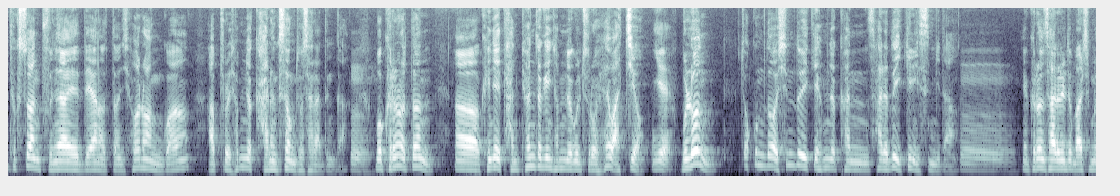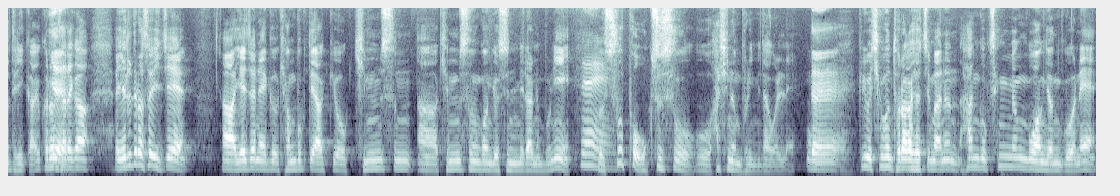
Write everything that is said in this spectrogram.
특수한 분야에 대한 어떤 현황과 앞으로 협력 가능성 조사라든가 음. 뭐 그런 어떤 어, 굉장히 단편적인 협력을 주로 해왔지요. 예. 물론 조금 더 심도 있게 협력한 사례도 있긴 있습니다. 음. 예, 그런 사례를 좀 말씀을 드릴까요? 그런 예. 사례가 예를 들어서 이제 아, 예전에 그 경북대학교 김순 아, 김순권 교수님이라는 분이 네. 그 수포 옥수수 하시는 분입니다 원래. 네. 그리고 지금은 돌아가셨지만은 한국생명공학연구원의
